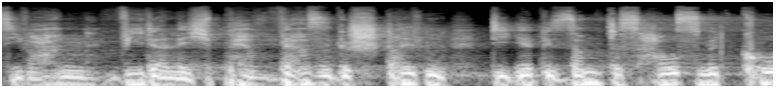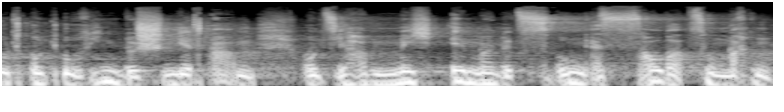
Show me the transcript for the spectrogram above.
Sie waren widerlich, perverse Gestalten, die ihr gesamtes Haus mit Kot und Urin beschmiert haben, und sie haben mich immer gezwungen, es sauber zu machen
